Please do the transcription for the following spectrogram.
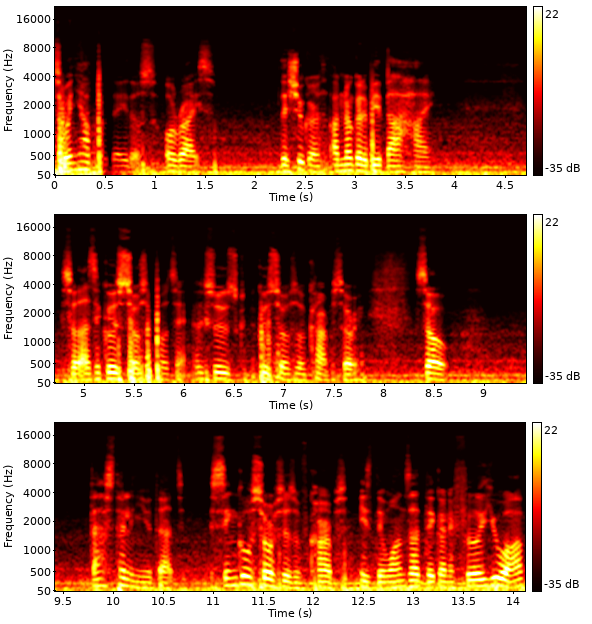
So when you have potatoes or rice, the sugars are not going to be that high. So that's a good source of protein, good source of carbs. Sorry. So that's telling you that single sources of carbs is the ones that they're going to fill you up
